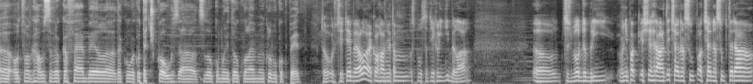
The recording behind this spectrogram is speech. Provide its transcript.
uh, Old Folk House v Rock Café byl takovou jako tečkou za celou komunitou kolem klubu Cockpit. To určitě byl, jako hlavně tam spousta těch lidí byla. Uh, což bylo dobrý. Oni pak ještě hráli ty China Soup a China Soup teda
